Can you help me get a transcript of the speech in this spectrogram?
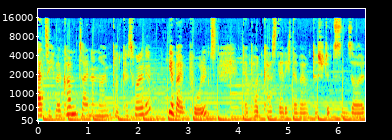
Herzlich willkommen zu einer neuen Podcast-Folge hier beim Puls, der Podcast, der dich dabei unterstützen soll,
